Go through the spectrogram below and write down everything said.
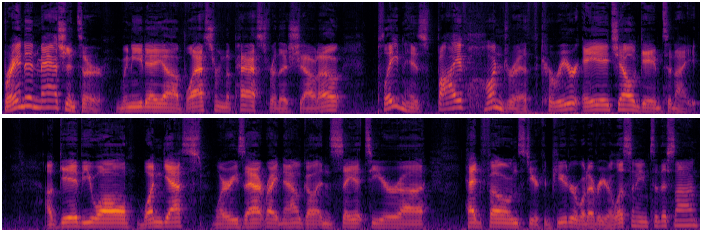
Brandon Mashinter. We need a uh, blast from the past for this shout out played in his 500th career AHL game tonight. I'll give you all one guess where he's at right now. Go ahead and say it to your uh, headphones, to your computer, whatever you're listening to this on.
